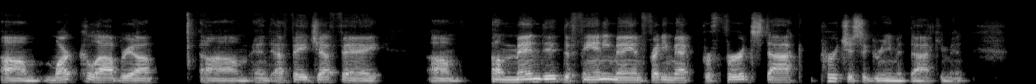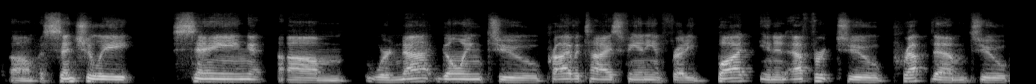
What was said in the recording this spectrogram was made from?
um, Mark Calabria um, and FHFA um, amended the Fannie Mae and Freddie Mac preferred stock purchase agreement document, um, essentially saying um, we're not going to privatize Fannie and Freddie, but in an effort to prep them to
